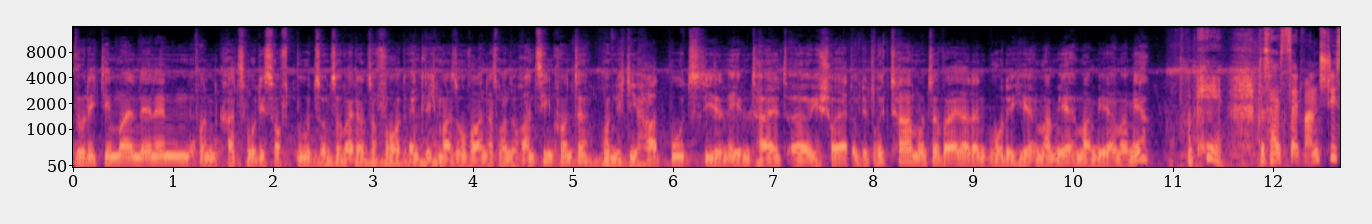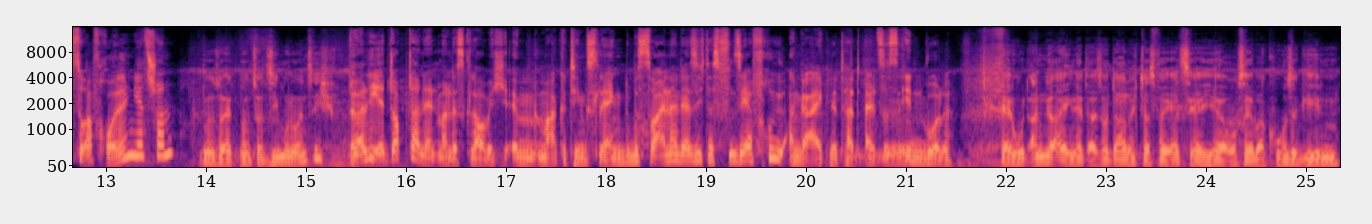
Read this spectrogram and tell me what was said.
würde ich den mal nennen, von K2 die Softboots und so weiter und so fort, endlich mal so waren, dass man so auch anziehen konnte und nicht die Hardboots, die dann eben halt äh, gescheuert und gedrückt haben und so weiter. Dann wurde hier immer mehr, immer mehr, immer mehr. Okay, das heißt, seit wann stehst du auf Rollen jetzt schon? Na, seit 1997. Early Adopter nennt man das, glaube ich, im Marketing-Slang. Du bist so einer, der sich das sehr früh angeeignet hat, als es innen wurde. Ja gut, angeeignet. Also dadurch, dass wir jetzt ja hier auch selber Kurse geben,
